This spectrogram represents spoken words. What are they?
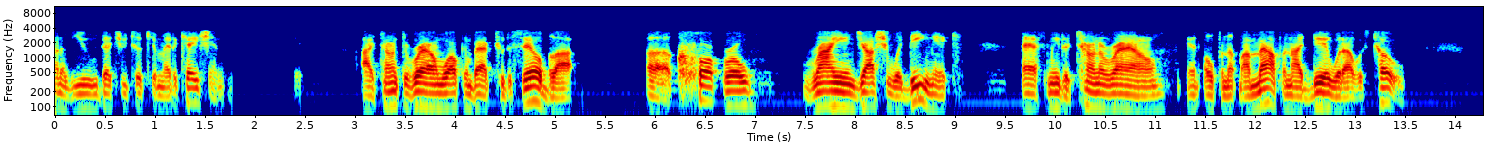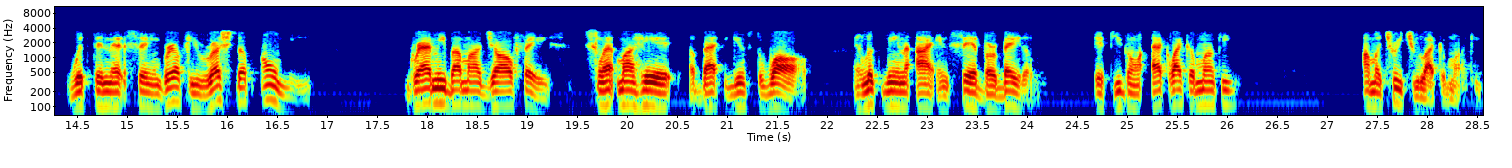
front of you that you took your medication. I turned around walking back to the cell block. Uh, Corporal Ryan Joshua Nick asked me to turn around and open up my mouth, and I did what I was told. Within that same breath, he rushed up on me, grabbed me by my jaw face, slammed my head back against the wall, and looked me in the eye and said verbatim, if you're going to act like a monkey, I'm going to treat you like a monkey.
